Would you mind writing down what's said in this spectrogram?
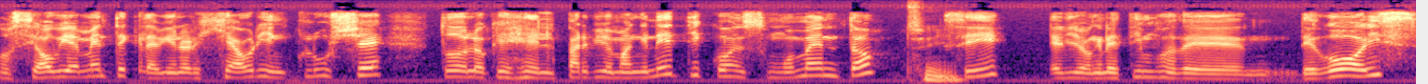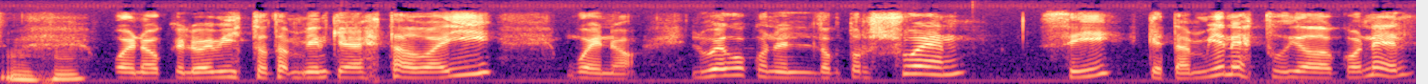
o sea, obviamente que la bioenergía ahora incluye todo lo que es el par biomagnético en su momento, sí. El biomagnetismo de, de Gois, bueno, que lo he visto también que ha estado ahí. Bueno, luego con el doctor Schwen, ¿sí? que también he estudiado con él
